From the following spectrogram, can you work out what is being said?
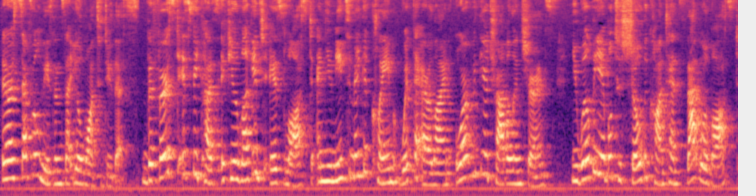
There are several reasons that you'll want to do this. The first is because if your luggage is lost and you need to make a claim with the airline or with your travel insurance, you will be able to show the contents that were lost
